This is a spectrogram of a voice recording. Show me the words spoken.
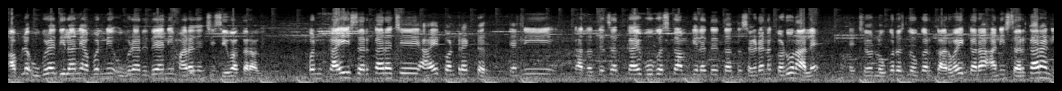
आपल्या उघड्या दिलाने आपण उघड्या हृदयाने महाराजांची सेवा करावी. पण काही सरकाराचे आहे कॉन्ट्रॅक्टर त्यांनी आता त्याच्यात काय बोगस काम केलं ते आता सगळ्यांना कडून आलं आहे त्याच्यावर लवकरच लवकर कारवाई करा आणि सरकाराने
